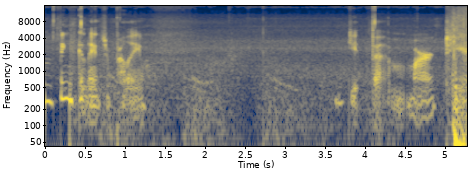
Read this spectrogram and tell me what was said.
I'm thinking I should probably get that marked here.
